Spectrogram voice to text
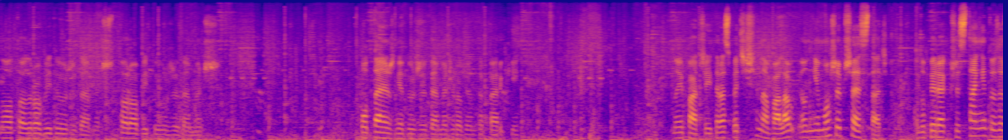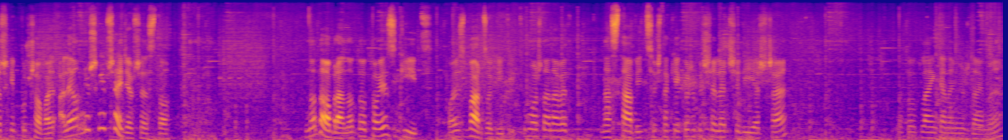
No to robi duży damage, to robi duży damage. Potężnie duży damage robią te perki. No i patrzcie, i teraz będzie się nawalał i on nie może przestać. On dopiero jak przestanie, to zacznie puszować, ale on już nie przejdzie przez to. No dobra, no to to jest git. To jest bardzo git. I tu można nawet nastawić coś takiego, żeby się leczyli jeszcze. No to flying nam już dajmy.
